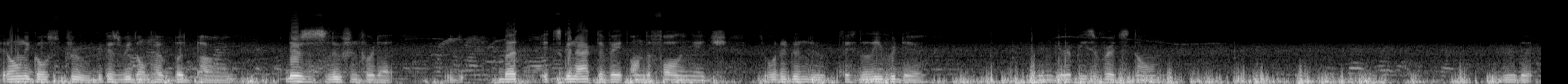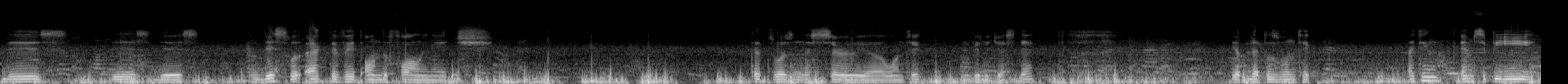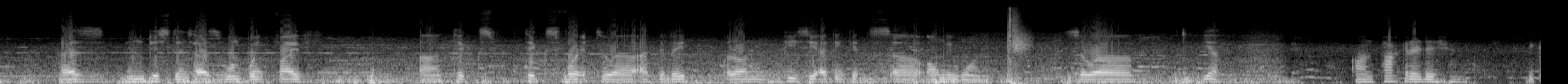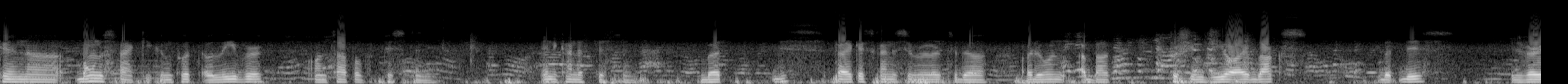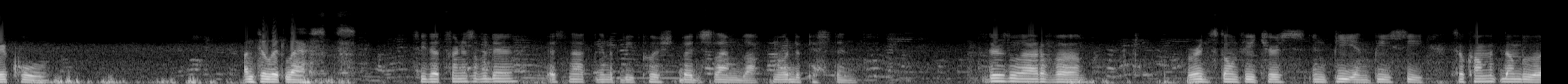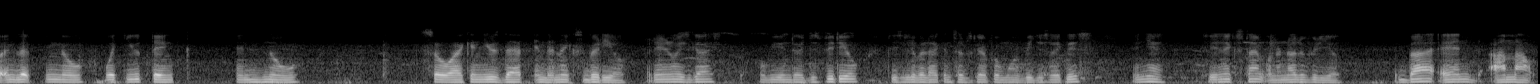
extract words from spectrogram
It only goes through because we don't have bud powering there's a solution for that. But it's gonna activate on the falling edge. So what we're gonna do place the lever there. Then get a piece of redstone. Do that this this this and this will activate on the falling edge. That wasn't necessarily one tick. I'm gonna adjust that. Yep that was one tick. I think MCPE has in pistons has 1.5 uh, ticks ticks for it to uh, activate. But on PC I think it's uh, only one. So uh, yeah. On Pocket Edition you can uh, bonus fact you can put a lever on top of a piston. Any kind of piston. But this fact is kind of similar to the other one about pushing GUI blocks. But this is very cool. Until it lasts. See that furnace over there? It's not gonna be pushed by the slime block nor the piston. There's a lot of uh, redstone features in P and PC. So comment down below and let me know what you think and know so I can use that in the next video. But anyways guys, hope you enjoyed this video. Please leave a like and subscribe for more videos like this. And yeah, see you next time on another video. Bye and I'm out.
